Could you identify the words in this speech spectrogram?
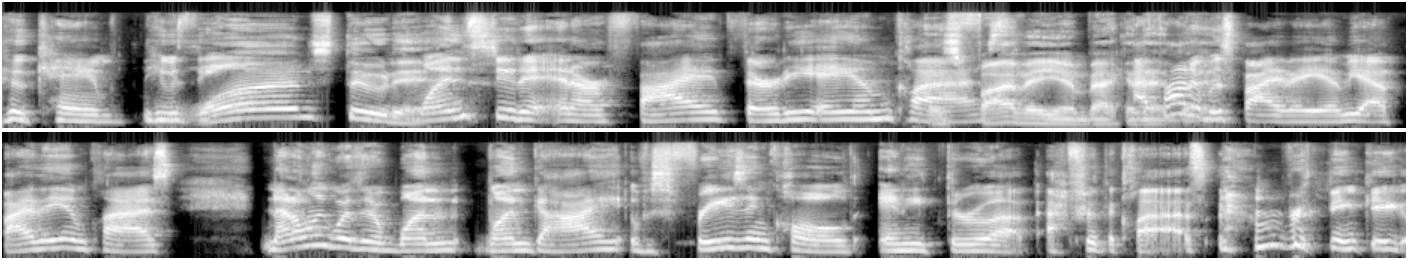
who came. He was one the, student, one student in our five thirty a.m. class. It was five a.m. back in. I thought day. it was five a.m. Yeah, five a.m. class. Not only was there one one guy, it was freezing cold, and he threw up after the class. I remember thinking,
